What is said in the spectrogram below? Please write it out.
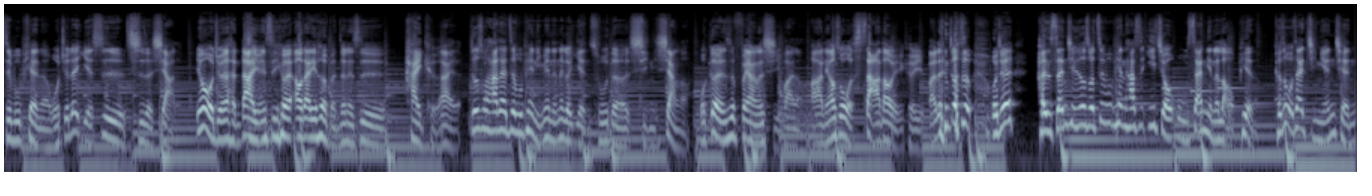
这部片呢，我觉得也是吃得下的。因为我觉得很大的原因是因为奥黛丽·赫本真的是太可爱了，就是说她在这部片里面的那个演出的形象哦，我个人是非常的喜欢哦。啊，你要说我煞到也可以，反正就是我觉得很神奇，就是说这部片它是一九五三年的老片。可是我在几年前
